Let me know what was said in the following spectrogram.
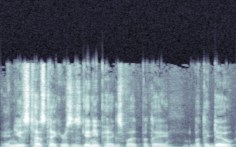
and use test takers as guinea pigs, but, but, they, but they do.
